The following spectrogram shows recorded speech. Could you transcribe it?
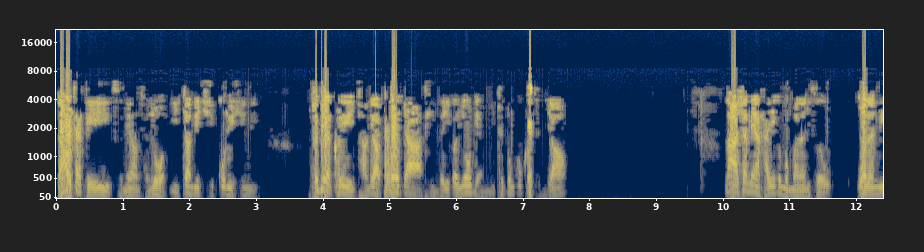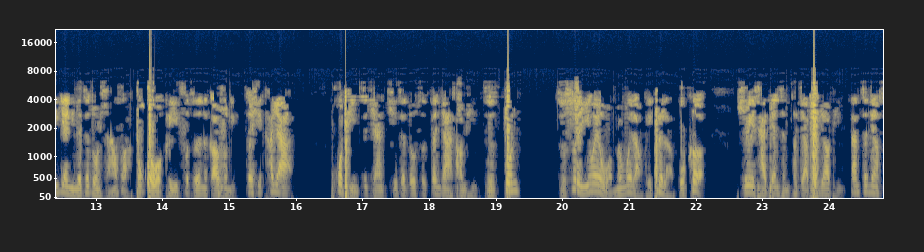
然后再给予怎么样承诺，以降低其顾虑心理，顺便可以强调特价品的一个优点，以推动顾客成交。那下面还有一个模板呢，就是我能理解你的这种想法，不过我可以负责任的告诉你，这些特价货品之前其实都是正价商品，只中只是因为我们为了回馈老顾客，所以才变成特价促销品，但质量是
